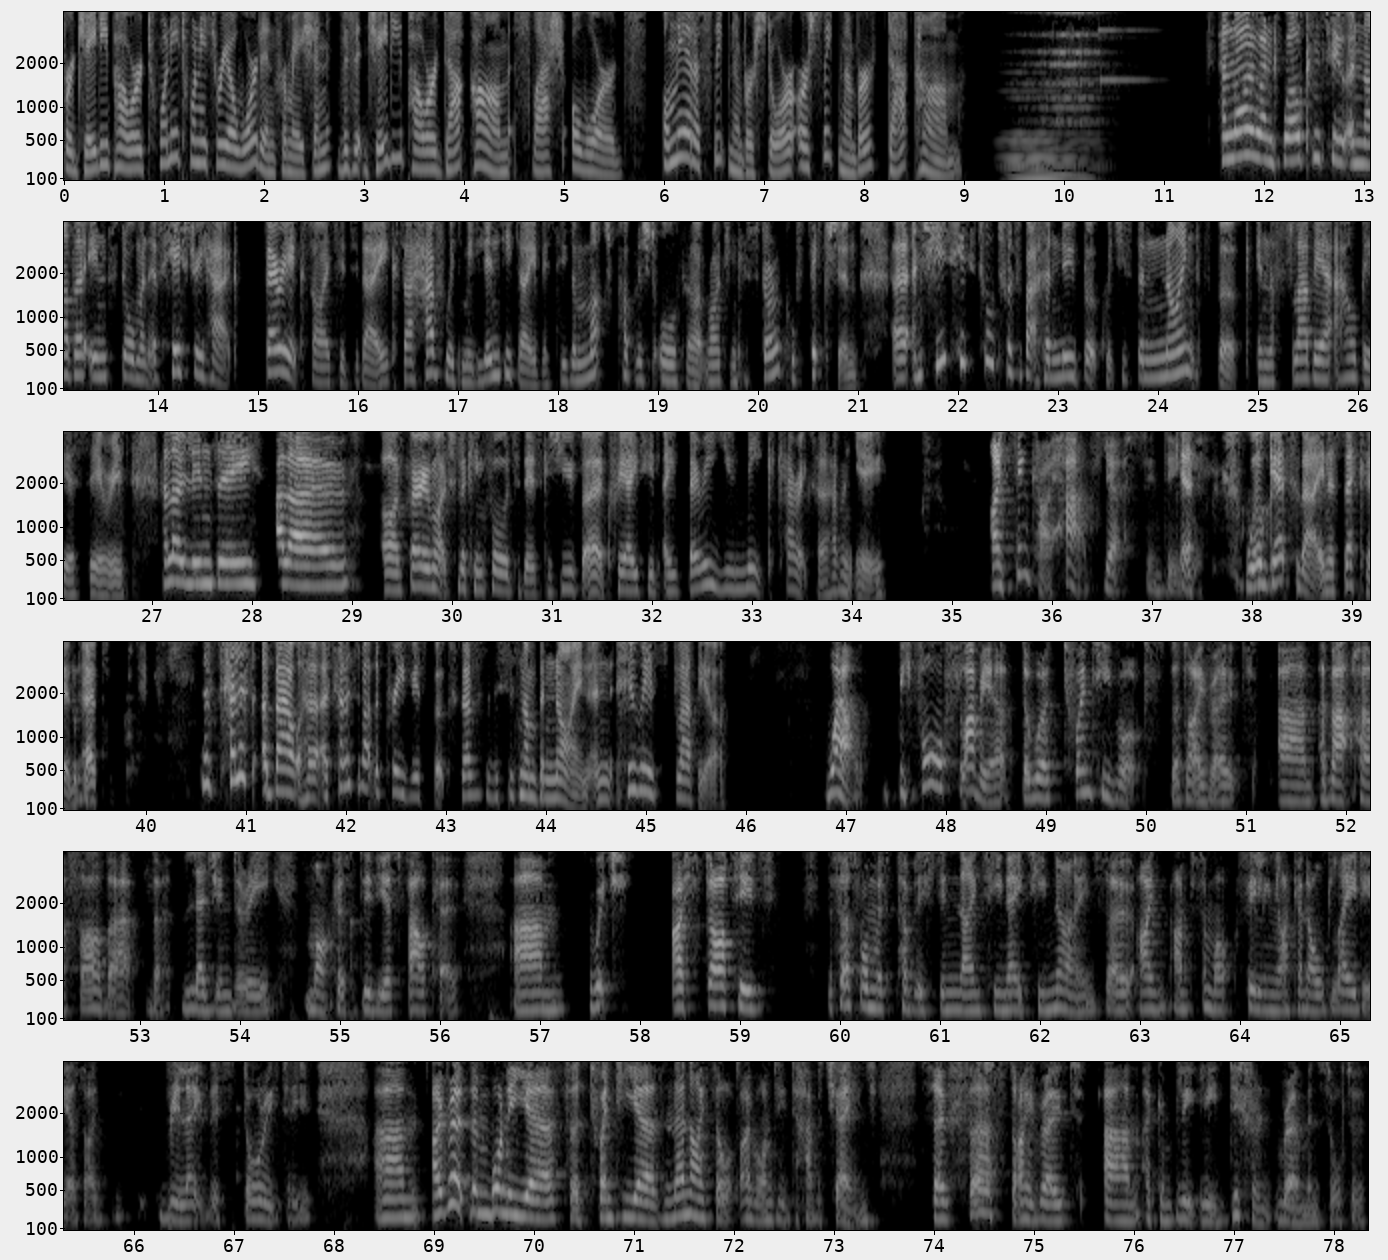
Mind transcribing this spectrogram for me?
For JD Power 2023 award information, visit jdpower.com/awards. Only at a Sleep Number store or sleepnumber.com. Hello and welcome to another installment of History Hack. Very excited today because I have with me Lindsey Davis, who's a much published author writing historical fiction. Uh, and she's here to talk to us about her new book, which is the ninth book in the Flavia Albia series. Hello, Lindsey. Hello. Oh, I'm very much looking forward to this because you've uh, created a very unique character, haven't you? I think I have. Yes, indeed. Yeah. We'll get to that in a second. Uh, so tell us about her. Uh, tell us about the previous books. As this is number nine. And who is Flavia? Well, before Flavia, there were 20 books that I wrote um, about her father, the legendary Marcus Didius Falco, um, which I started, the first one was published in 1989. So I'm, I'm somewhat feeling like an old lady as I relate this story to you. Um, I wrote them one a year for 20 years and then I thought I wanted to have a change. So first I wrote um, a completely different Roman sort of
